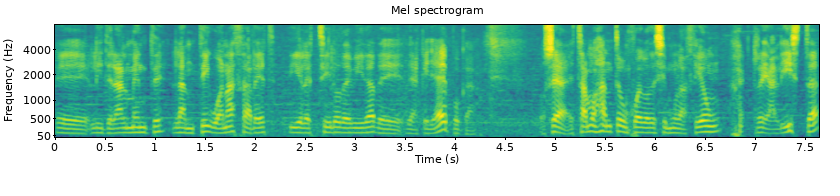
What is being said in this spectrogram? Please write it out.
eh, literalmente la antigua Nazaret y el estilo de vida de aquella época. O sea, estamos ante un juego de simulación realista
